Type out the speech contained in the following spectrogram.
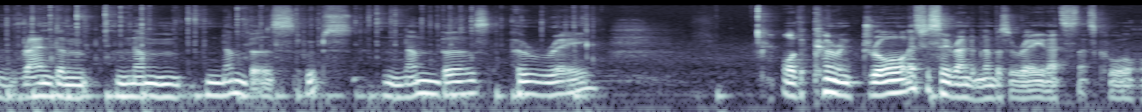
random num numbers oops numbers array. Or the current draw let's just say random numbers array that's that's cool.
